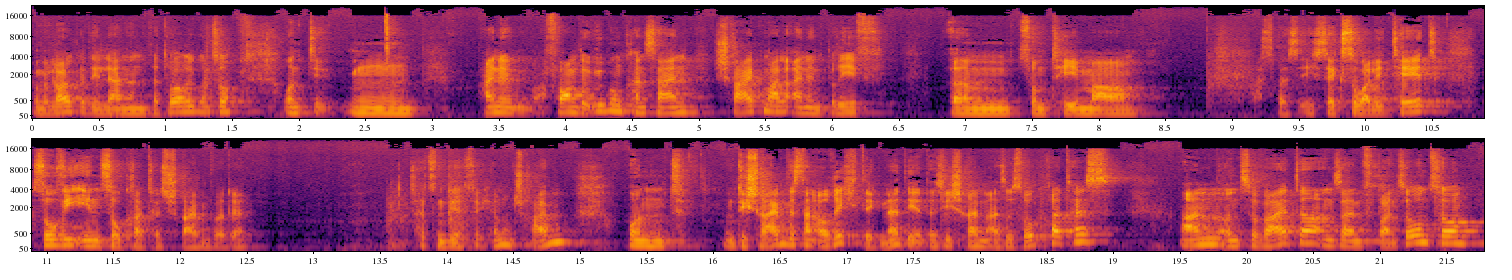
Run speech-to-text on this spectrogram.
junge Leute, die lernen Rhetorik und so. Und die, mm, eine Form der Übung kann sein, schreib mal einen Brief ähm, zum Thema, was weiß ich, Sexualität, so wie ihn Sokrates schreiben würde setzen die sich hin und schreiben. Und, und die schreiben das dann auch richtig. Ne? Die, die schreiben also Sokrates an und so weiter, an seinen Freund so und so.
